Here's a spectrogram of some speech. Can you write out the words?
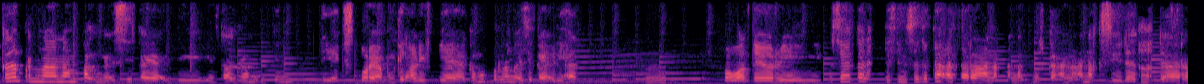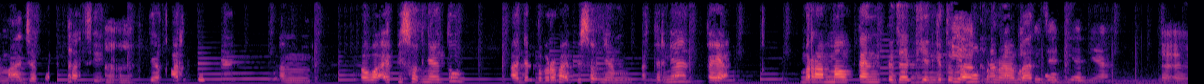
kalian pernah nampak nggak sih kayak di Instagram mungkin di explore ya mungkin Alivia ya. Kamu pernah nggak sih kayak lihat hmm, bahwa teori, maksudnya kan di sini itu kan acara anak-anak suka anak-anak sih, dan uh, udah remaja ke sih, uh, uh. dia kartun. Um, bahwa episodenya itu ada beberapa episode yang akhirnya kayak meramalkan kejadian gitu. Iya, Kamu pernah baca kejadian ya? Uh -uh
